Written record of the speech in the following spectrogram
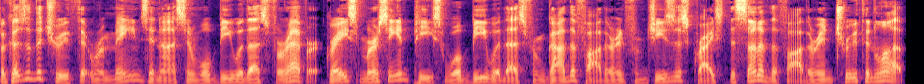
because of the truth that remains in us and will be with us forever. Grace, mercy, and peace will be with us from God the Father and from Jesus Christ, the Son of the Father, in truth and love.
